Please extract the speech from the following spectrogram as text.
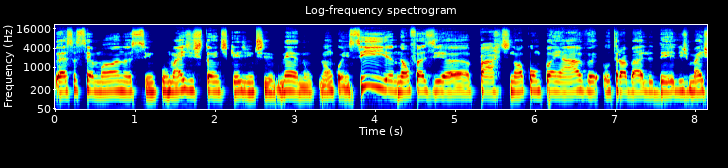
essa semana, assim, por mais distante que a gente né, não, não conhecia, não fazia parte, não acompanhava o trabalho deles, mas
